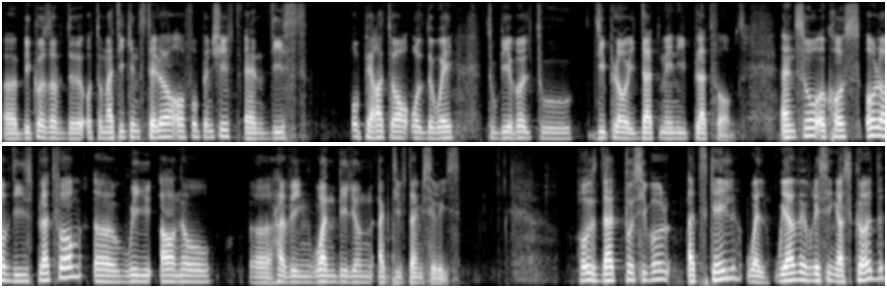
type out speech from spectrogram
uh, because of the automatic installer of OpenShift and this operator all the way to be able to deploy that many platforms. And so across all of these platforms, uh, we are now having 1 billion active time series. How is that possible at scale? Well, we have everything as code,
